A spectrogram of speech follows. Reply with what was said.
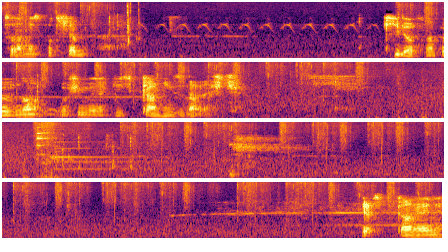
Co nam jest potrzebne? Kilof na pewno. Musimy jakiś kamień znaleźć. Jest kamień.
